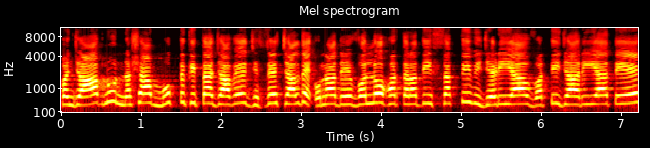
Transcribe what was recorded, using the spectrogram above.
ਪੰਜਾਬ ਨੂੰ ਨਸ਼ਾ ਮੁਕਤ ਕੀਤਾ ਜਾਵੇ ਜਿਸ ਦੇ ਚੱਲਦੇ ਉਹਨਾਂ ਦੇ ਵੱਲੋਂ ਹਰ ਤਰ੍ਹਾਂ ਦੀ ਸਖਤੀ ਵੀ ਜਿਹੜੀ ਆ ਵਰਤੀ ਜਾ ਰਹੀ ਆ ਤੇ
